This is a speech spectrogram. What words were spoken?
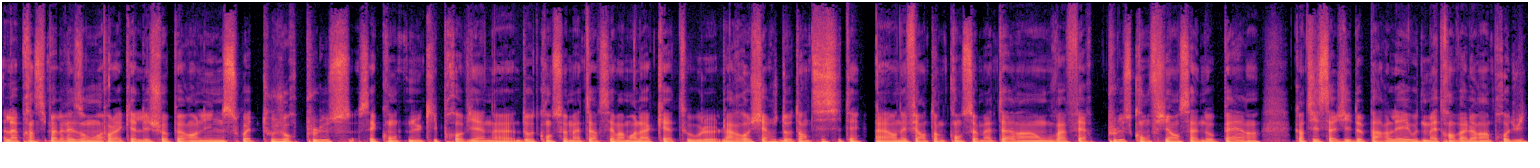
la principale raison pour laquelle les shoppers en ligne souhaitent toujours plus ces contenus qui proviennent euh, d'autres consommateurs, c'est vraiment la quête ou la recherche d'authenticité. Euh, en effet, en tant que consommateur, hein, on va faire plus confiance à nos pairs quand il s'agit de parler ou de mettre en valeur un produit.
